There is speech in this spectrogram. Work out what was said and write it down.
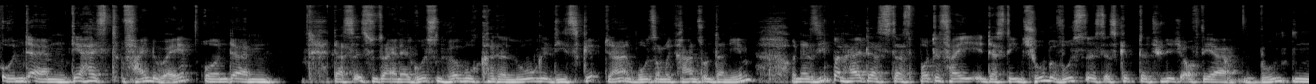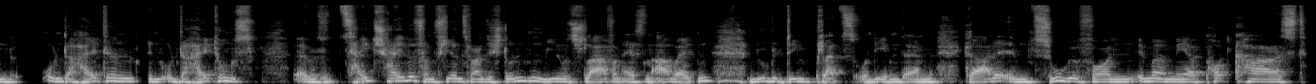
Und ähm, der heißt Find a Way und ähm, das ist sozusagen einer der größten Hörbuchkataloge, die es gibt, ja, ein großes amerikanisches Unternehmen. Und da sieht man halt, dass das Spotify, dass denen schon bewusst ist, es gibt natürlich auf der bunten Unterhalten, in Unterhaltungs, also Zeitscheibe von 24 Stunden minus Schlaf und Essen, Arbeiten nur bedingt Platz. Und eben ähm, gerade im Zuge von immer mehr Podcast,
